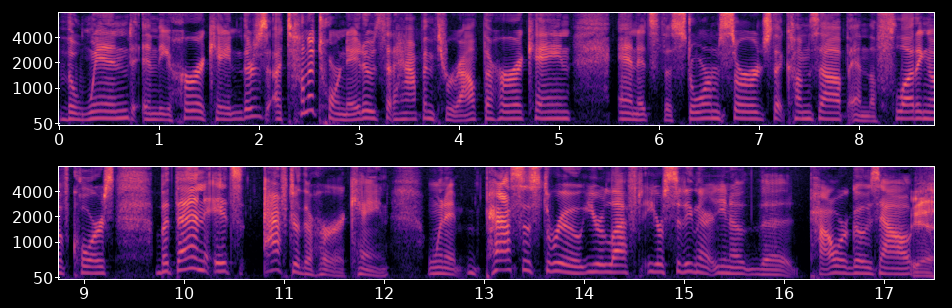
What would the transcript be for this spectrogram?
the wind and the hurricane. There's a ton of tornadoes that happen throughout the hurricane, and it's the storm surge that comes up and the flooding, of course. But then it's after the hurricane. When it passes through you're left you're sitting there you know the power goes out. Yeah.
